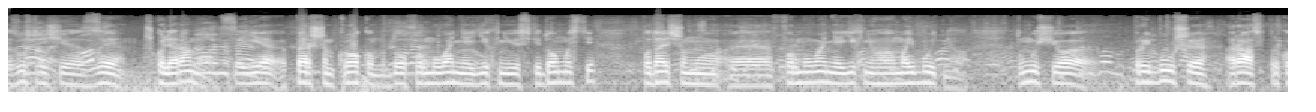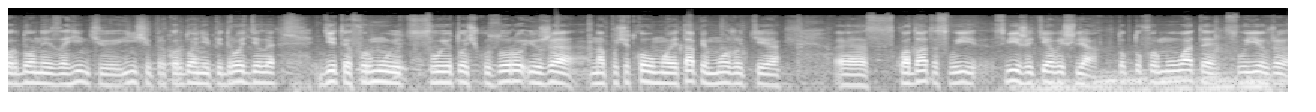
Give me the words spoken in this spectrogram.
Зустріч з школярами це є першим кроком до формування їхньої свідомості, в подальшому е, формування їхнього майбутнього. Тому що прибувши раз в прикордонний загін чи інші прикордонні підрозділи, діти формують свою точку зору і вже на початковому етапі можуть е, е, складати свої, свій життєвий шлях, тобто формувати своє вже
